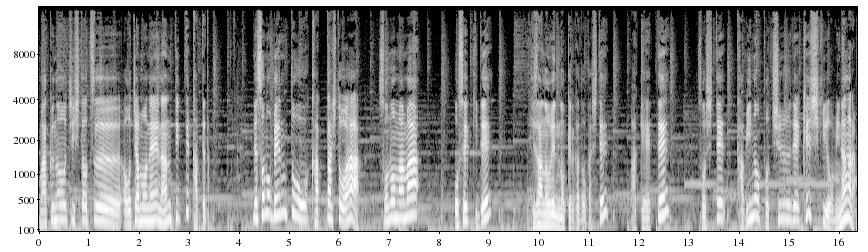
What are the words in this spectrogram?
幕の内一つお茶もね」なんて言って買ってた。でその弁当を買った人はそのままお席で膝の上に乗っけるかどうかして開けてそして旅の途中で景色を見ながら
